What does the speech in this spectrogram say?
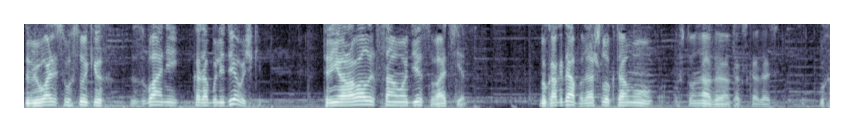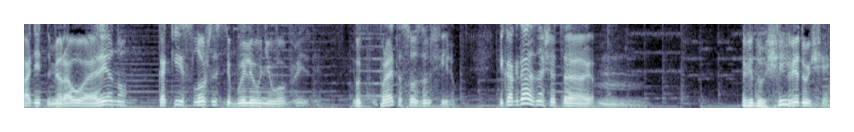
добивались высоких званий, когда были девочки. Тренировал их с самого детства отец. Но когда подошло к тому, что надо, так сказать, выходить на мировую арену, какие сложности были у него в жизни. И вот про это создан фильм. И когда, значит, э, Ведущий. ведущий,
